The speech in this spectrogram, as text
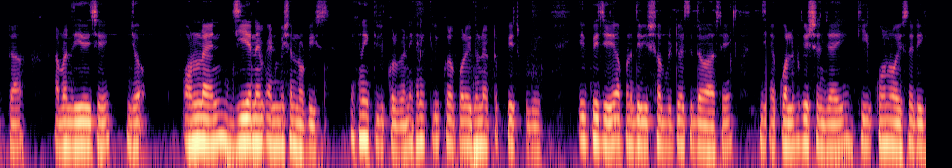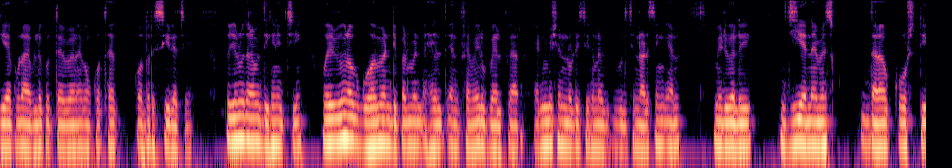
একটা আপনার দিয়ে দিয়েছে যে অনলাইন জিএনএম অ্যাডমিশন নোটিশ এখানে ক্লিক করবেন। এখানে ক্লিক করার পরে এই ধরনের একটা পেজ খুলবে। এই পেজে আপনাদের সব ডিটেলস দেওয়া আছে যে কোয়ালিফিকেশন যাই কি কোন ওয়েবসাইটে গিয়ে আপনারা অ্যাপ্লাই করতে পারবেন এবং কোথায় কতটা সিট আছে। তো জন্য আমরা দেখে নিচ্ছি West Bengal of government department health and family welfare admission notice এখানে বলছে নার্সিং অ্যান্ড মিডওয়ালি জিএনএমএস দ্বারা কোর্সটি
